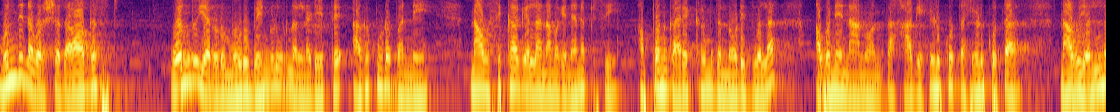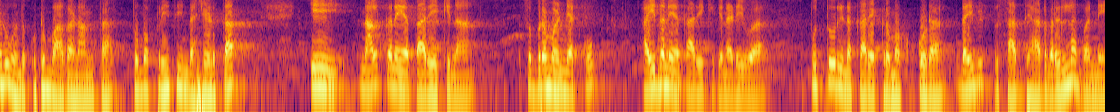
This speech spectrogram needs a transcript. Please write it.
ಮುಂದಿನ ವರ್ಷದ ಆಗಸ್ಟ್ ಒಂದು, ಎರಡು, ಮೂರು ಬೆಂಗಳೂರಿನಲ್ಲಿ ನಡೆಯುತ್ತೆ. ಆಗ ಕೂಡ ಬನ್ನಿ. ನಾವು ಸಿಕ್ಕಾಗೆಲ್ಲ ನಮಗೆ ನೆನಪಿಸಿ, ಅಪ್ಪನ ಕಾರ್ಯಕ್ರಮದಲ್ಲಿ ನೋಡಿದ್ವಲ್ಲ ಅವನೇ ನಾನು ಅಂತ ಹಾಗೆ ಹೇಳ್ಕೋತಾ ಹೇಳ್ಕೋತಾ ನಾವು ಎಲ್ಲರೂ ಒಂದು ಕುಟುಂಬ ಆಗೋಣ ಅಂತ ತುಂಬ ಪ್ರೀತಿಯಿಂದ ಹೇಳ್ತಾ, ಈ ನಾಲ್ಕನೆಯ ತಾರೀಕಿನ ಸುಬ್ರಹ್ಮಣ್ಯಕ್ಕೂ ಐದನೆಯ ತಾರೀಕಿಗೆ ನಡೆಯುವ ಪುತ್ತೂರಿನ ಕಾರ್ಯಕ್ರಮಕ್ಕೂ ಕೂಡ ದಯವಿಟ್ಟು ಸಾಧ್ಯ ಆದವರೆಲ್ಲ ಬನ್ನಿ,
